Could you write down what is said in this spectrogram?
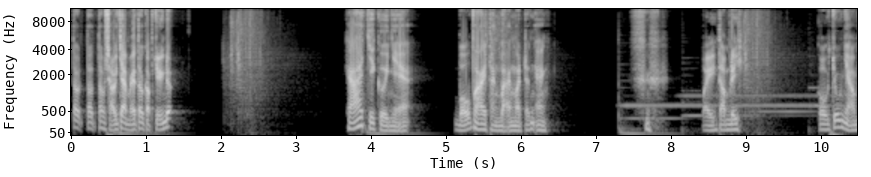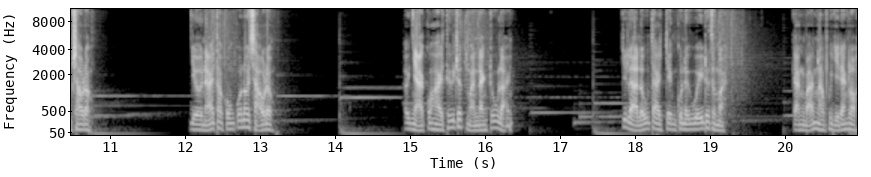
Tao, tao, tao sợ cha mẹ tao gặp chuyện đó. Khá chỉ cười nhẹ Bổ vai thằng bạn mà trấn an. Mày yên tâm đi. Cô chú nhà không sao đâu? Vừa nãy tao cũng có nói xạo đâu. Ở nhà có hai thứ rất mạnh đang trú lại. Chỉ là lũ tay chân của nữ quý đó thôi mà. Căn bản là không có gì đáng lo.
